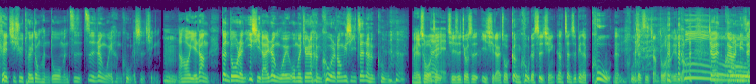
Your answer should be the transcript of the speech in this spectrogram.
可以继续推动很多我们自自认为很酷的事情，嗯，然后也让更多人一起来认为我们觉得很酷的东西真的很酷。没错，这其实就是一起来做更酷的事情，让政治变得酷。那酷这字讲多了有点老，就对啊，你这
